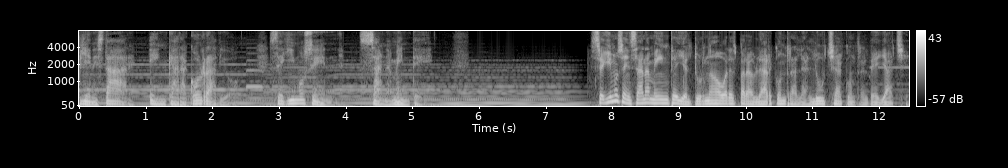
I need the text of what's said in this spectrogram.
Bienestar en Caracol Radio. Seguimos en Sanamente. Seguimos en Sanamente y el turno ahora es para hablar contra la lucha contra el VIH.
